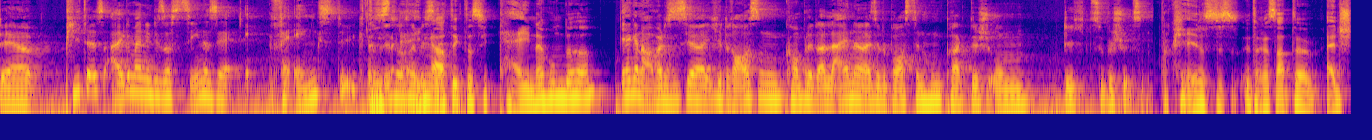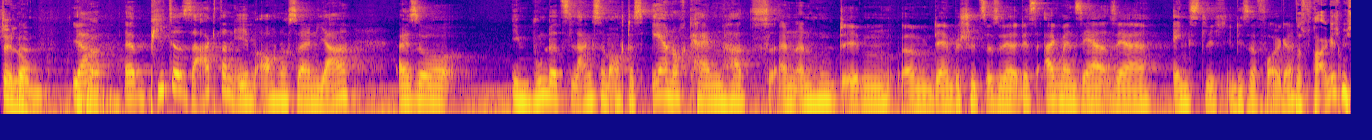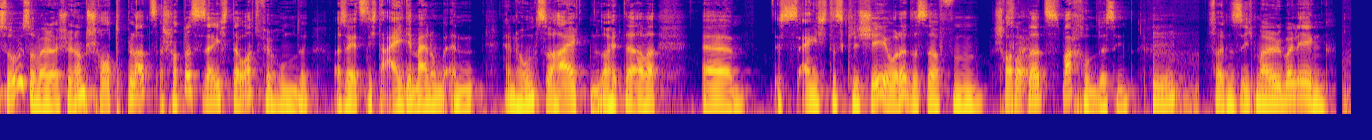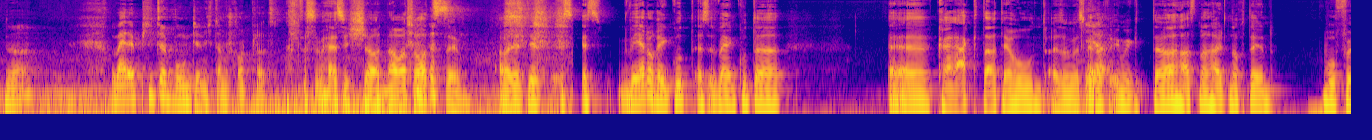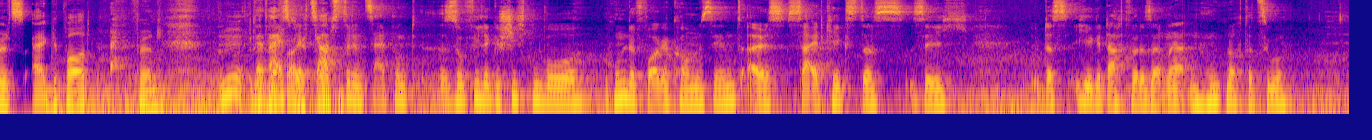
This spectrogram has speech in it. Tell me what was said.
Der Peter ist allgemein in dieser Szene sehr verängstigt. Es ist, ist eigenartig, dass sie keine Hunde haben? Ja, genau, weil das ist ja hier draußen komplett alleine. Also du brauchst den Hund praktisch, um dich zu beschützen. Okay, das ist eine interessante Einstellung. Ja, ja äh, Peter sagt dann eben auch noch sein Ja, also ihm wundert es langsam auch, dass er noch keinen hat, einen, einen Hund eben, ähm, der ihn beschützt. Also der, der, ist allgemein sehr, sehr ängstlich in dieser Folge. Das frage ich mich sowieso, weil er schön am Schrottplatz, Schrottplatz ist eigentlich der Ort für Hunde. Also jetzt nicht allgemein, um einen, einen Hund zu halten, Leute, aber äh, das ist eigentlich das Klischee, oder? Dass auf dem Schrottplatz Voll. Wachhunde sind. Mhm. Sollten Sie sich mal überlegen. Ja. Wobei der Peter wohnt ja nicht am Schrottplatz. Das weiß ich schon, aber trotzdem. aber der, der, es, es wäre doch ein gut, also ein guter äh, Charakter, der Hund. Also es wäre ja. doch irgendwie, da hast man halt noch den Wuffels eingebaut für einen, hm, Wer weiß, vielleicht gab es zu dem Zeitpunkt so viele Geschichten, wo Hunde vorgekommen sind als Sidekicks, dass sich dass hier gedacht wurde, so, na, ein Hund noch dazu.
